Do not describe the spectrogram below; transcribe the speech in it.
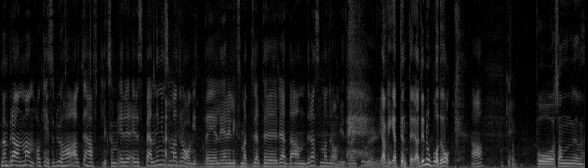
Men brandman, okej så du har alltid haft liksom, är det, är det spänningen som har dragit dig eller är det liksom att, att eh, rädda andra som har dragit? Tror du? Jag vet inte, ja, det är nog både och. Ja, okej. På, som eh,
